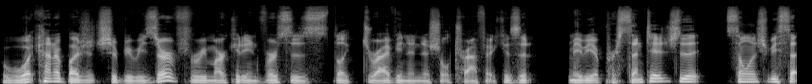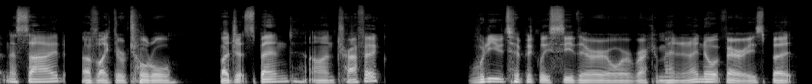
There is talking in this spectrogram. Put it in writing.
what kind of budget should be reserved for remarketing versus like driving initial traffic? Is it maybe a percentage that someone should be setting aside of like their total budget spend on traffic? What do you typically see there or recommend? And I know it varies, but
